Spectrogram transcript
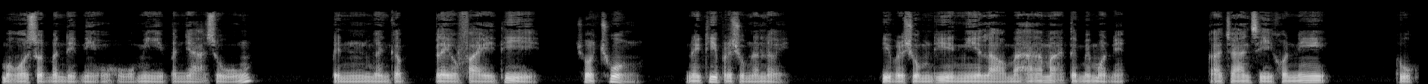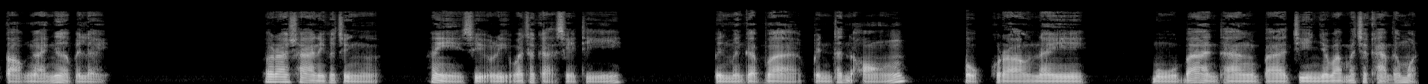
โมโหสถบัณฑิตนี่โอ้โหมีปัญญาสูง เป็นเหมือนกับ เปลวไฟที่ชดช่วงในที่ประชุมนั้นเลย ที่ประชุมที่มีเหล่ามหามาเต็มไปหมดเนี่ยอาจารย์สี่คนนี้ถูกตอกงายเงื่อไปเลย พระราชานี่ก็จึงให้สิริวัฒกะเศรษฐี เป็นเหมือนกับว่าเป็นท่านอ๋องปกครองในหมู่บ้านทางปาจีนยวมัชคามทั้งหมด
